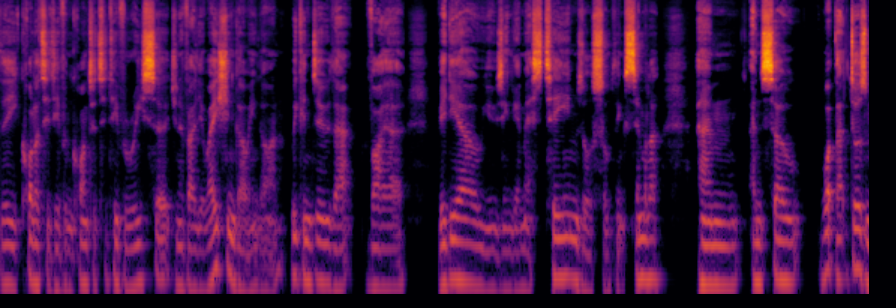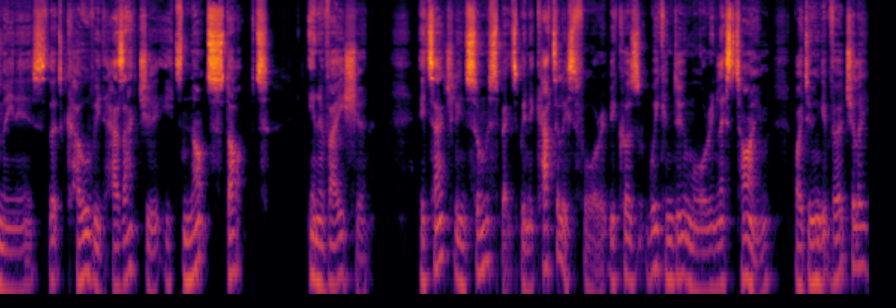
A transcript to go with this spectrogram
the qualitative and quantitative research and evaluation going on, we can do that via video using MS Teams or something similar. Um, and so what that does mean is that COVID has actually, it's not stopped innovation. It's actually, in some respects, been a catalyst for it because we can do more in less time by doing it virtually.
